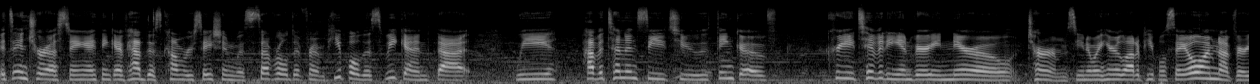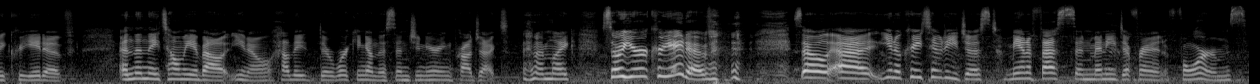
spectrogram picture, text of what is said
it's interesting. I think I've had this conversation with several different people this weekend that we have a tendency to think of creativity in very narrow terms. You know, I hear a lot of people say, "Oh, I'm not very creative." and then they tell me about you know how they they're working on this engineering project and i'm like so you're creative so uh, you know creativity just manifests in many different forms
